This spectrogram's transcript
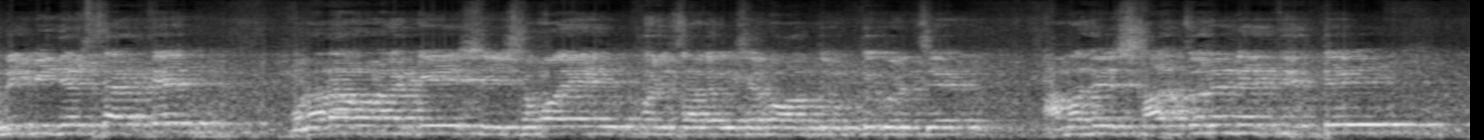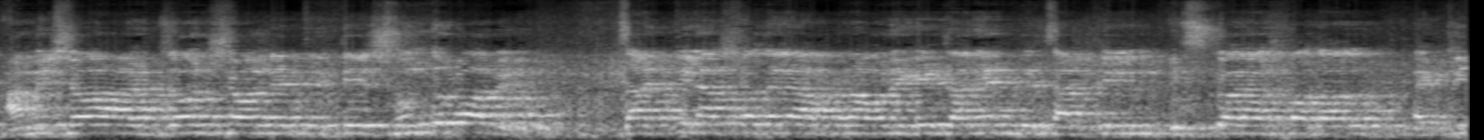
উনি বিদেশ থাকতেন, ওনারা ওনাকে সেই সময়ে পরিচালক হিসেবে অন্তর্ভুক্ত করেছেন। আমাদের সাতজনের নেতৃত্বে, আমি সহ আটজন সহ নেতৃত্বে সুন্দরভাবে চারটিল হাসপাতালে আপনারা অনেকেই জানেন যে চারটিল স্কোয়ার হাসপাতাল, একটি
